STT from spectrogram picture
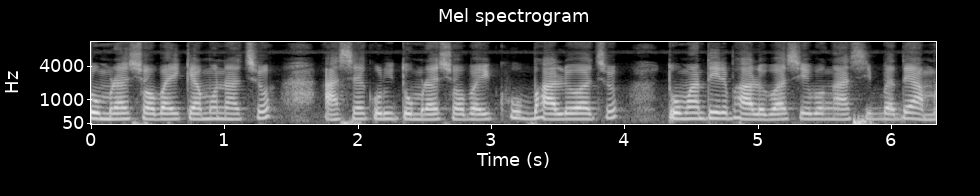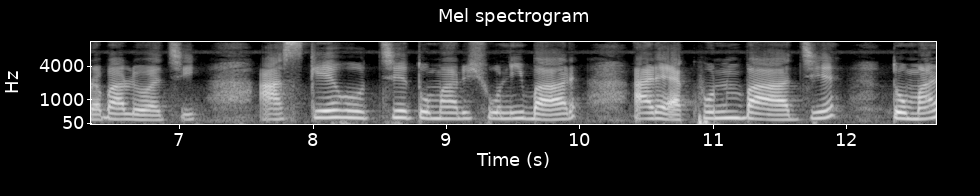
তোমরা সবাই কেমন আছো? আশা করি তোমরা সবাই খুব ভালো আছো। তোমাদের ভালোবাসা এবং আশীর্বাদে আমরা ভালো আছি। আজকে হচ্ছে তোমার শনিবার, আর এখন বাজে তোমার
